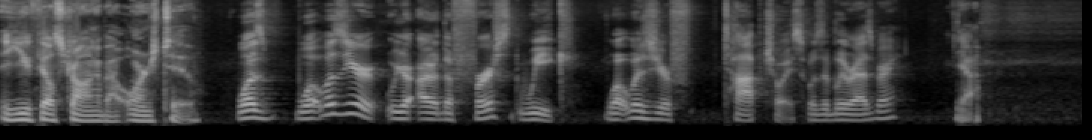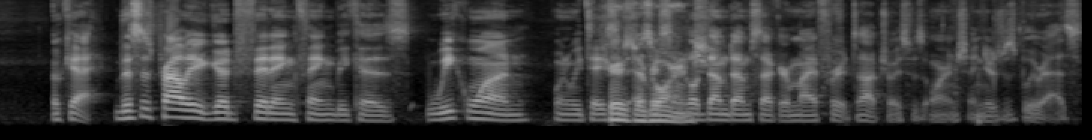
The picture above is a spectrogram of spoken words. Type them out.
you feel strong about orange too. Was what was your your uh, the first week? What was your f- top choice? Was it blue raspberry? Yeah. Okay, this is probably a good fitting thing because week one, when we tasted every single. Dum Dum Sucker, my first top choice was orange, and yours was Blue Raz.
